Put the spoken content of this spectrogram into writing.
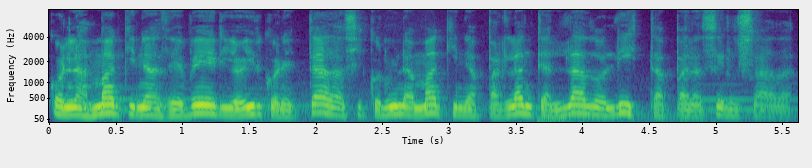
con las máquinas de ver y oír conectadas y con una máquina parlante al lado lista para ser usada.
